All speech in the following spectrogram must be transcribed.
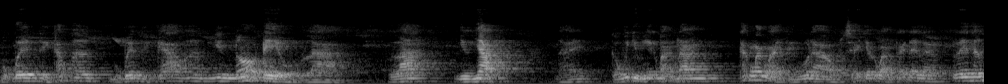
Một bên thì thấp hơn, một bên thì cao hơn, nhưng nó đều là la như nhau. Đấy, còn ví dụ như các bạn đang thắc mắc lại thì cô đào sẽ cho các bạn thấy đây là rê thứ.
